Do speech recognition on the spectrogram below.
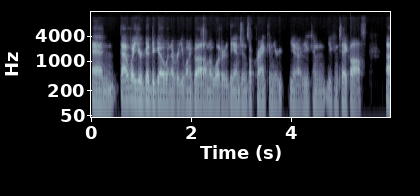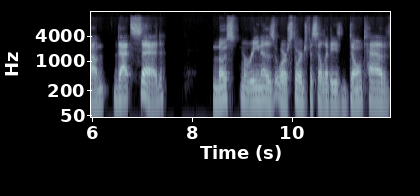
and that way you're good to go whenever you want to go out on the water the engines will crank and you're you know you can you can take off um, that said most marinas or storage facilities don't have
